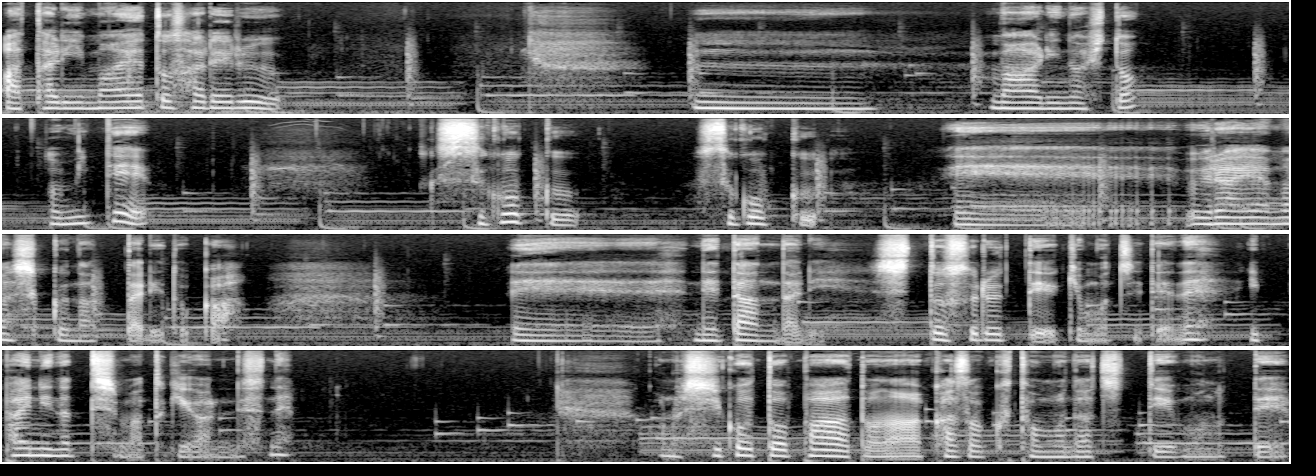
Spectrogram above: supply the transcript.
当たり前とされるうーん周りの人を見てすごくすごく、えー、羨ましくなったりとか、えー、妬んだり嫉妬するっていう気持ちでねいっぱいになってしまう時があるんですね。この仕事パートナー家族友達っていうものって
